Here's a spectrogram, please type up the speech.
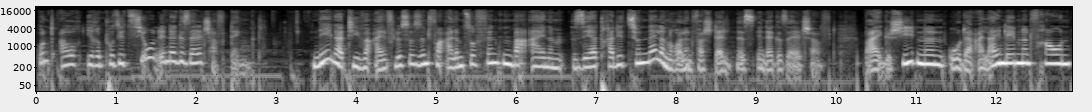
und auch ihre Position in der Gesellschaft denkt. Negative Einflüsse sind vor allem zu finden bei einem sehr traditionellen Rollenverständnis in der Gesellschaft, bei geschiedenen oder alleinlebenden Frauen,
